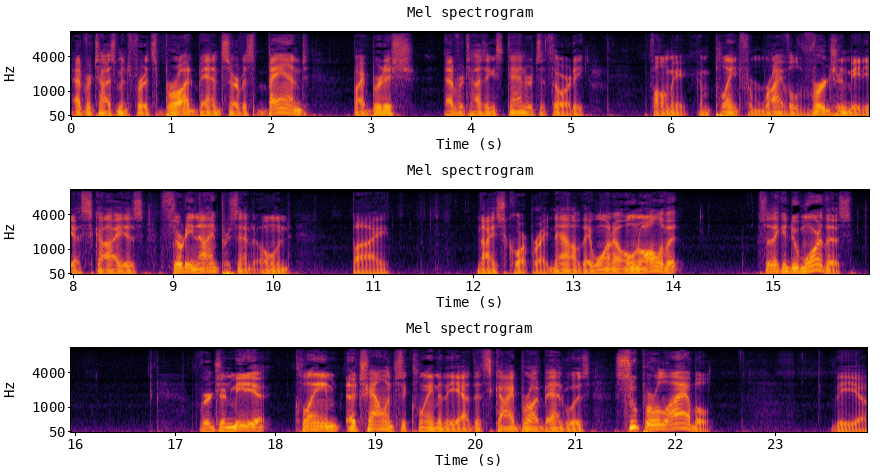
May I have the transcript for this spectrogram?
advertisement for its broadband service banned by British Advertising Standards Authority following a complaint from rival Virgin Media. Sky is 39% owned by Nice Corp right now. They want to own all of it so they can do more of this. Virgin Media claimed a challenge to claim in the ad that Sky Broadband was super reliable. The uh,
